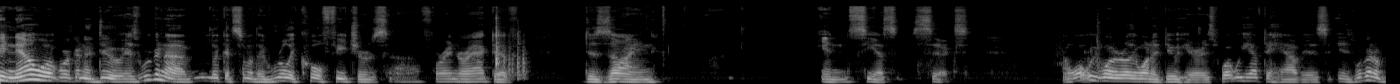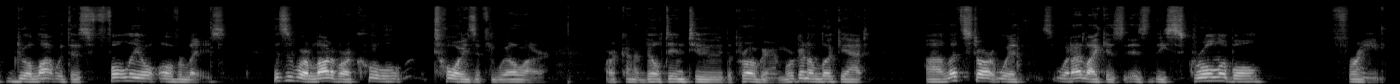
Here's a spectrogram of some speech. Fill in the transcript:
Okay, now what we're going to do is we're going to look at some of the really cool features uh, for interactive design in CS6. And what we really want to do here is what we have to have is, is we're going to do a lot with this folio overlays. This is where a lot of our cool toys, if you will, are, are kind of built into the program. We're going to look at, uh, let's start with what I like is, is the scrollable frame.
